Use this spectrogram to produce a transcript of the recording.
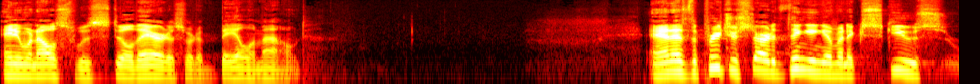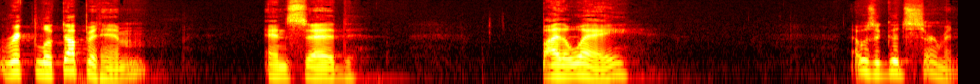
anyone else was still there to sort of bail him out. And as the preacher started thinking of an excuse, Rick looked up at him and said, By the way, that was a good sermon.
